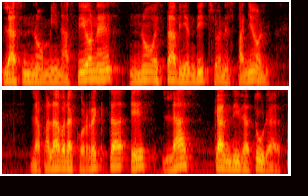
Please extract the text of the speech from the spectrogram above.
las nominaciones no está bien dicho en español. La palabra correcta es las candidaturas.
